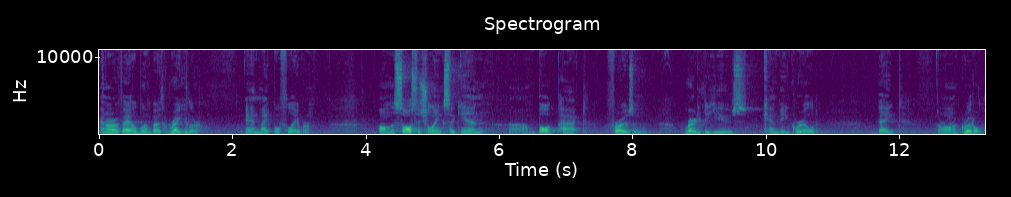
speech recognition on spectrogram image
and are available in both regular and maple flavor. On the sausage links, again, um, bulk packed, frozen, ready to use, can be grilled, baked, or on a griddle.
